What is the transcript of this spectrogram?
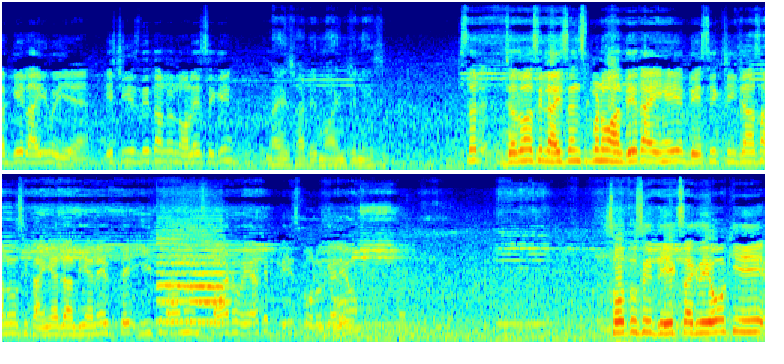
ਅੱਗੇ ਲਾਈ ਹੋਈ ਹੈ। ਇਸ ਚੀਜ਼ ਦੀ ਤੁਹਾਨੂੰ ਨੌਲੇਜ ਸੀਗੀ? ਨਹੀਂ ਸਾਡੇ ਮਾਈਂਡ 'ਚ ਨਹੀਂ ਸੀ। ਸਰ ਜਦੋਂ ਅਸੀਂ ਲਾਇਸੈਂਸ ਬਣਵਾਉਂਦੇ ਤਾਂ ਇਹ ਬੇਸਿਕ ਚੀਜ਼ਾਂ ਸਾਨੂੰ ਸਿਖਾਈਆਂ ਜਾਂਦੀਆਂ ਨੇ। ਤੇ ਈ ਚਲਾਨ ਹੁਣ ਸਟਾਰਟ ਹੋਇਆ ਤੇ ਪਲੀਜ਼ ਫੋਲੋ ਕਰਿਓ। ਸੋ ਤੁਸੀਂ ਦੇਖ ਸਕਦੇ ਹੋ ਕਿ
